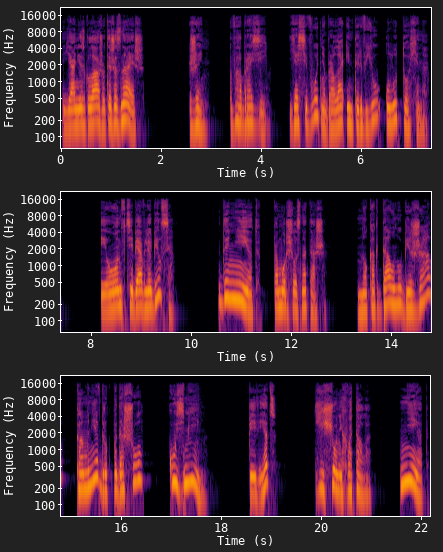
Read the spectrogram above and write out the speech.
«Я не сглажу, ты же знаешь». «Жень, вообрази, я сегодня брала интервью у Лутохина. «И он в тебя влюбился?» «Да нет», — поморщилась Наташа. «Но когда он убежал, ко мне вдруг подошел Кузьмин». «Певец?» «Еще не хватало». «Нет,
